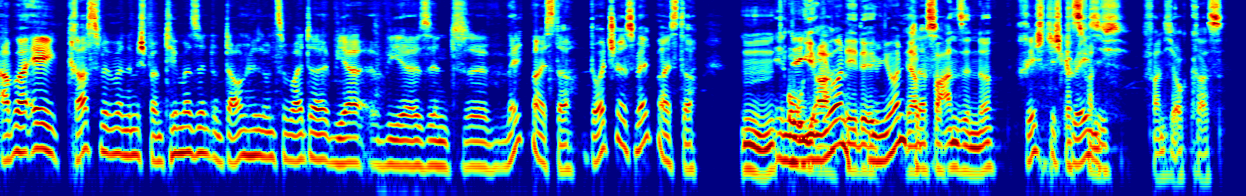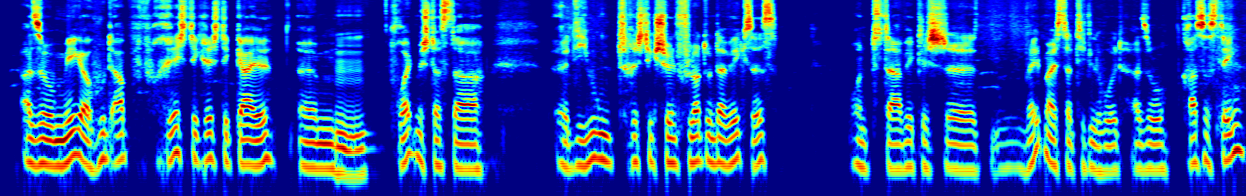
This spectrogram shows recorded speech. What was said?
Aber ey, krass, wenn wir nämlich beim Thema sind und Downhill und so weiter, wir, wir sind äh, Weltmeister. Deutscher ist Weltmeister. Mhm. In der Junioren- ey, der- Juniorenklasse. Ja, Wahnsinn, ne? Richtig Das crazy. fand ich, fand ich auch krass. Also mega Hut ab, richtig, richtig geil. Ähm, Mhm. Freut mich, dass da äh, die Jugend richtig schön flott unterwegs ist und da wirklich äh, Weltmeistertitel holt. Also krasses Ding.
